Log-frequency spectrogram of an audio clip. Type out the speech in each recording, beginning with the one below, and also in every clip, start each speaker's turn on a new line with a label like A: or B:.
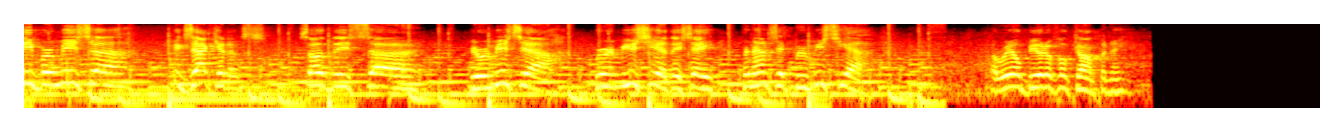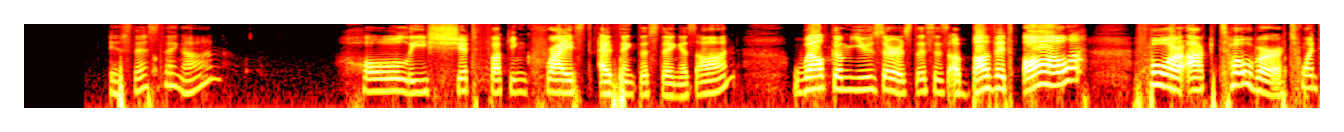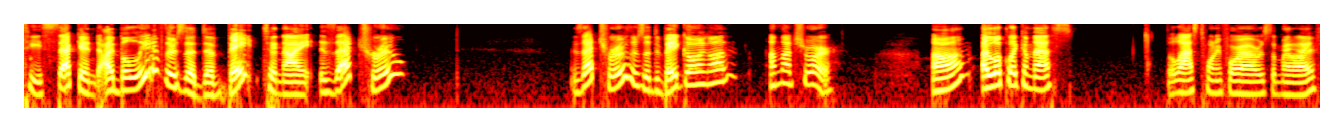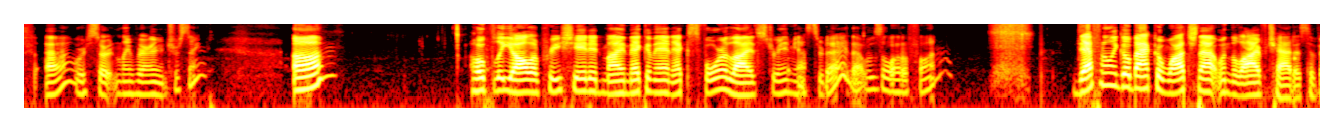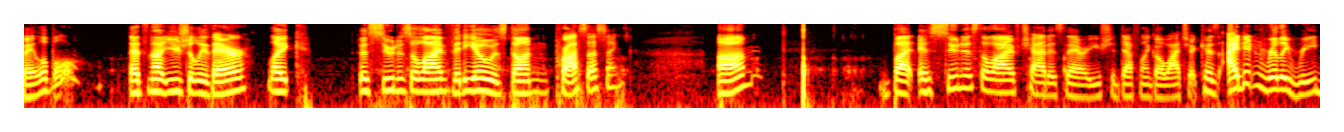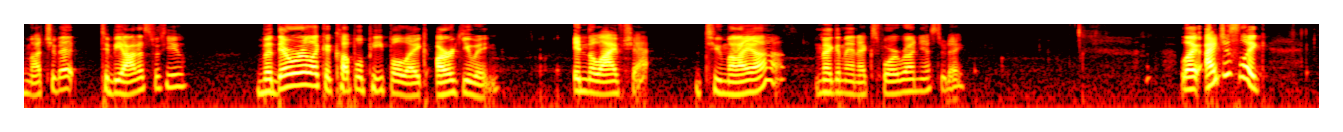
A: the Burmese executives. So this uh, Burmesia, Burmesia, they say, pronounce it Burmesia. A real beautiful company.
B: Is this thing on? Holy shit fucking Christ, I think this thing is on. Welcome, users. This is Above It All for October 22nd. I believe there's a debate tonight. Is that true? Is that true? There's a debate going on? I'm not sure. Um, I look like a mess. The last 24 hours of my life uh, were certainly very interesting. Um, hopefully y'all appreciated my Mega Man X4 live stream yesterday. That was a lot of fun. Definitely go back and watch that when the live chat is available. That's not usually there, like, as soon as a live video is done processing. Um, but as soon as the live chat is there, you should definitely go watch it. Because I didn't really read much of it, to be honest with you. But there were like a couple people like arguing in the live chat to my uh, Mega Man X4 run yesterday. Like I just like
